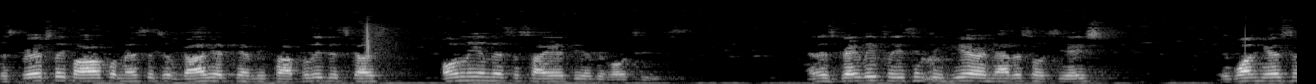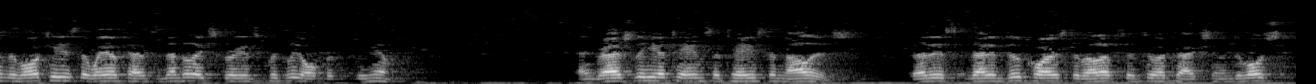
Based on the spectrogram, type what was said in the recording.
the spiritually powerful message of Godhead can be properly discussed only in the society of devotees. And is greatly pleasing to hear in that association. If one hears from devotees, the way of transcendental experience quickly opens to him. And gradually he attains a taste and knowledge that is, that in due course develops into attraction and devotion.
